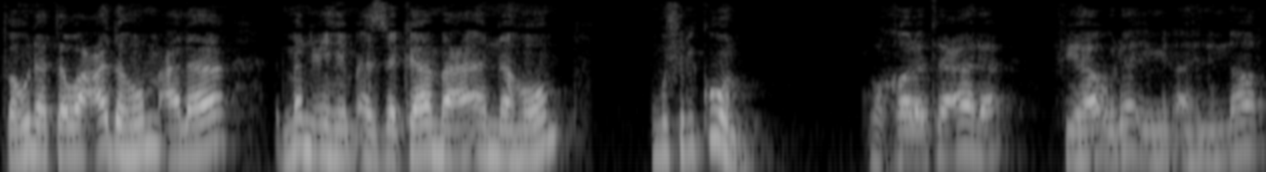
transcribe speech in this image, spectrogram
فهنا توعدهم على منعهم الزكاة مع أنهم مشركون. وقال تعالى في هؤلاء من أهل النار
